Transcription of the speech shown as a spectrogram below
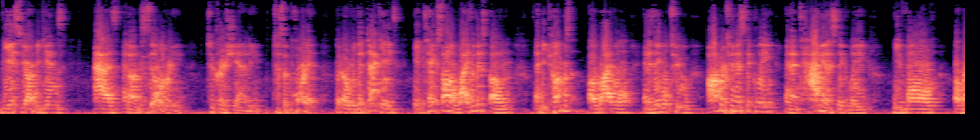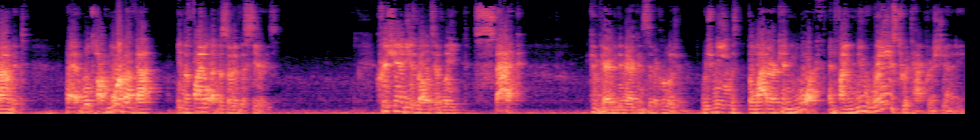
The ACR begins as an auxiliary to Christianity to support it, but over the decades, it takes on a life of its own and becomes a rival and is able to opportunistically and antagonistically evolve around it. And we'll talk more about that in the final episode of this series. Christianity is relatively static compared to the American civic religion, which means the latter can morph and find new ways to attack Christianity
